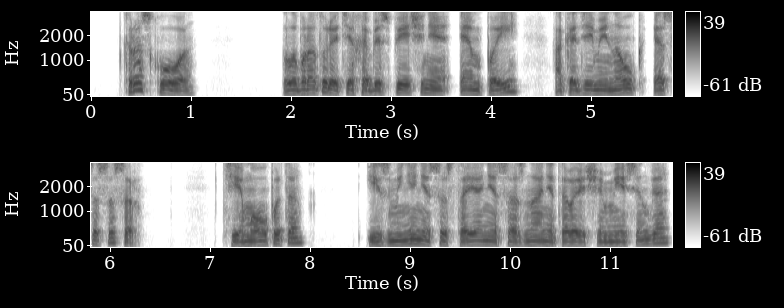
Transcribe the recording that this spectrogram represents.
– Краскова. Лаборатория техобеспечения МПИ Академии наук СССР. Тема опыта – изменение состояния сознания товарища Мессинга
